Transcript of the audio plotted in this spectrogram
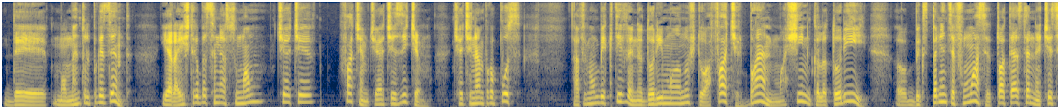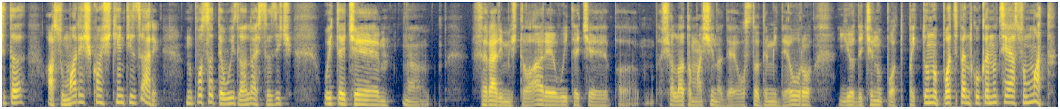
de momentul prezent. Iar aici trebuie să ne asumăm ceea ce facem, ceea ce zicem, ceea ce ne-am propus. Avem obiective, ne dorim, uh, nu știu, afaceri, bani, mașini, călătorii, uh, experiențe frumoase. Toate astea necesită asumare și conștientizare. Nu poți să te uiți la ăla și să zici, uite ce Ferrari mișto are, uite ce uh, și-a luat o mașină de 100.000 de euro, eu de ce nu pot? Păi tu nu poți pentru că nu ți-ai asumat.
